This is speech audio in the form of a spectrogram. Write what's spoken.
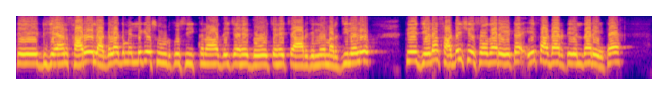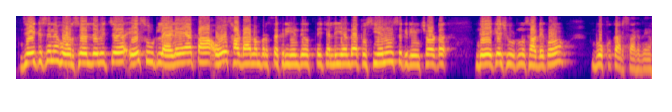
ਤੇ ਡਿਜ਼ਾਈਨ ਸਾਰੇ ਅਲੱਗ-ਅਲੱਗ ਮਿਲਣਗੇ ਸੂਟ ਤੁਸੀਂ ਇੱਕ ਨਾਲ ਦੇ, ਚਾਹੇ ਦੋ, ਚਾਹੇ ਚਾਰ, ਜਿੰਨੇ ਮਰਜ਼ੀ ਲੈ ਲਿਓ। ਤੇ ਜਿਹੜਾ 650 ਦਾ ਰੇਟ ਹੈ ਇਹ ਸਾਡਾ ਰਿਟੇਲ ਦਾ ਰੇਟ ਹੈ ਜੇ ਕਿਸੇ ਨੇ ਹੋਲਸੇਲ ਦੇ ਵਿੱਚ ਇਹ ਸੂਟ ਲੈਣੇ ਆ, ਤਾਂ ਉਹ ਸਾਡਾ ਨੰਬਰ ਸਕਰੀਨ ਦੇ ਉੱਤੇ ਚੱਲੀ ਜਾਂਦਾ। ਤੁਸੀਂ ਇਹਨੂੰ ਸਕਰੀਨਸ਼ਾਟ ਦੇ ਕੇ ਸ਼ੂਟ ਨੂੰ ਸਾਡੇ ਕੋਲੋਂ ਬੁੱਕ ਕਰ ਸਕਦੇ ਹੋ।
